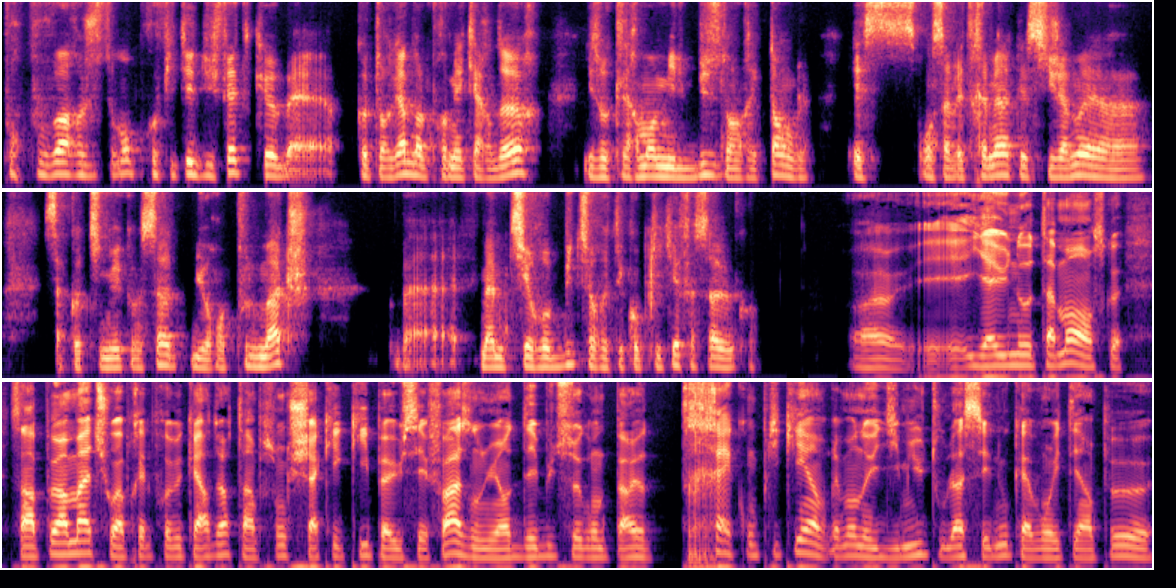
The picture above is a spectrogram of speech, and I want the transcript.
pour pouvoir justement profiter du fait que ben, quand on regarde dans le premier quart d'heure, ils ont clairement mis le bus dans le rectangle. Et on savait très bien que si jamais euh, ça continuait comme ça durant tout le match, ben, même tir au but, ça aurait été compliqué face à eux. Il y a eu notamment, parce que c'est un peu un match où après le premier quart d'heure, tu as l'impression que chaque équipe a eu ses phases. On a eu un début de seconde période très compliqué, hein. vraiment on a eu 10 minutes où là c'est nous qui avons été un peu,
